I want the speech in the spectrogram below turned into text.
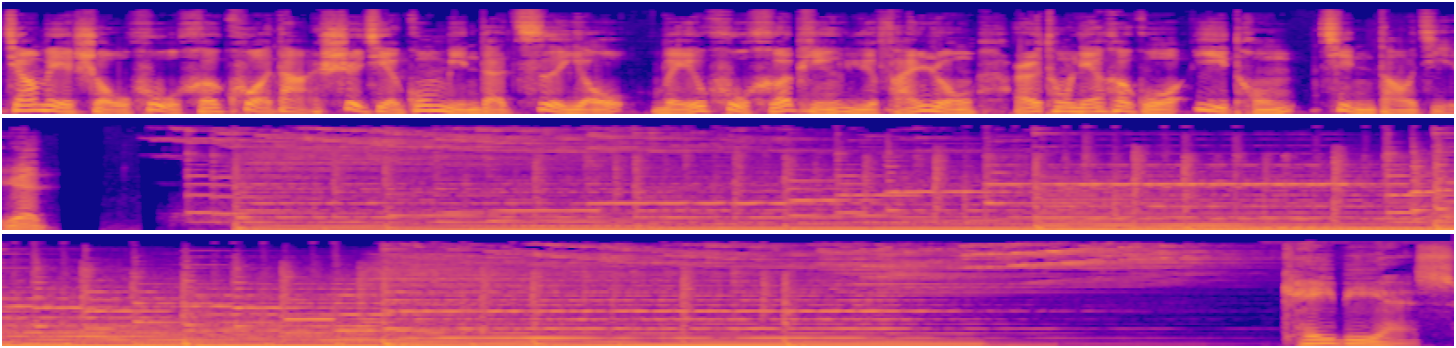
将为守护和扩大世界公民的自由、维护和平与繁荣而同联合国一同尽到己任。” KBS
